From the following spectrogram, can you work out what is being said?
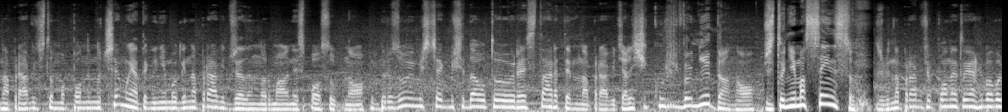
naprawić tą oponę? No czemu ja tego nie mogę naprawić w żaden normalny sposób, no? Jakby rozumiem jeszcze jakby się dało to restartem naprawić, ale się kurwa nie da, no. Że to nie ma sensu. Żeby naprawić oponę, to ja chyba do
